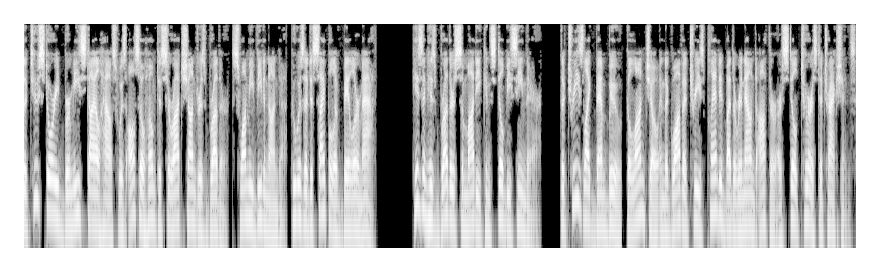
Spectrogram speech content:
The two-storied Burmese-style house was also home to Sarat Chandra's brother, Swami Vedananda, who was a disciple of Belur Math. His and his brother's samadhi can still be seen there. The trees like bamboo, galancho and the guava trees planted by the renowned author are still tourist attractions.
